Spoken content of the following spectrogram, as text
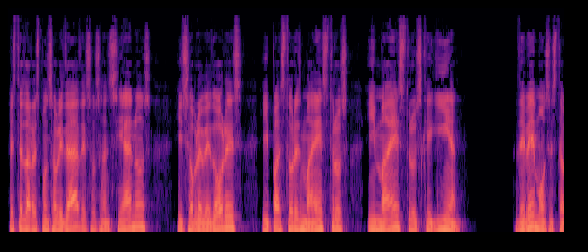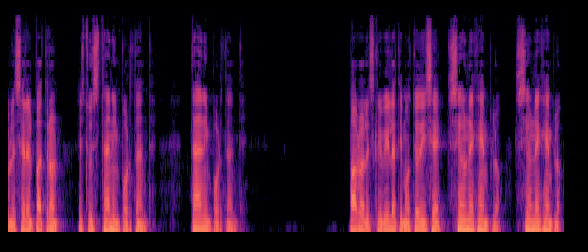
Esta es la responsabilidad de esos ancianos y sobrevedores y pastores maestros y maestros que guían. Debemos establecer el patrón. Esto es tan importante, tan importante. Pablo al escribirle a Timoteo dice, sea un ejemplo, sea un ejemplo.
